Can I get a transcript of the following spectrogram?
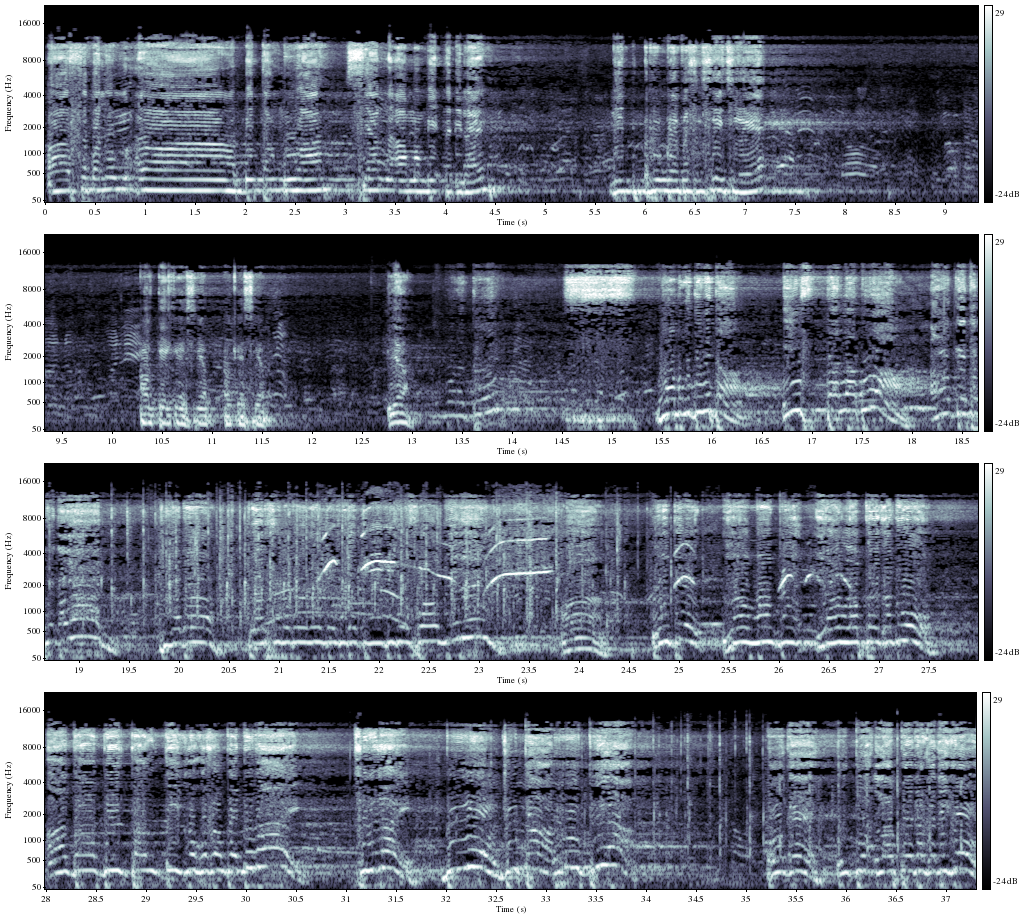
Uh, sebelum uh, bintang dua siang uh, membik tadi lain di rumah posisi cie. Oke, okay, okay, siap. Oke, okay, siap. Ya. Yang begitu kita Istana Buah. Oke, tepuk tangan. Ada Presiden yang juga tinggi juga soal miring. Ah, untuk yang mampu yang lapar kedua ada bintang 30 sampai Dubai senilai 2 juta rupiah Okey, untuk lapis yang ketiga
